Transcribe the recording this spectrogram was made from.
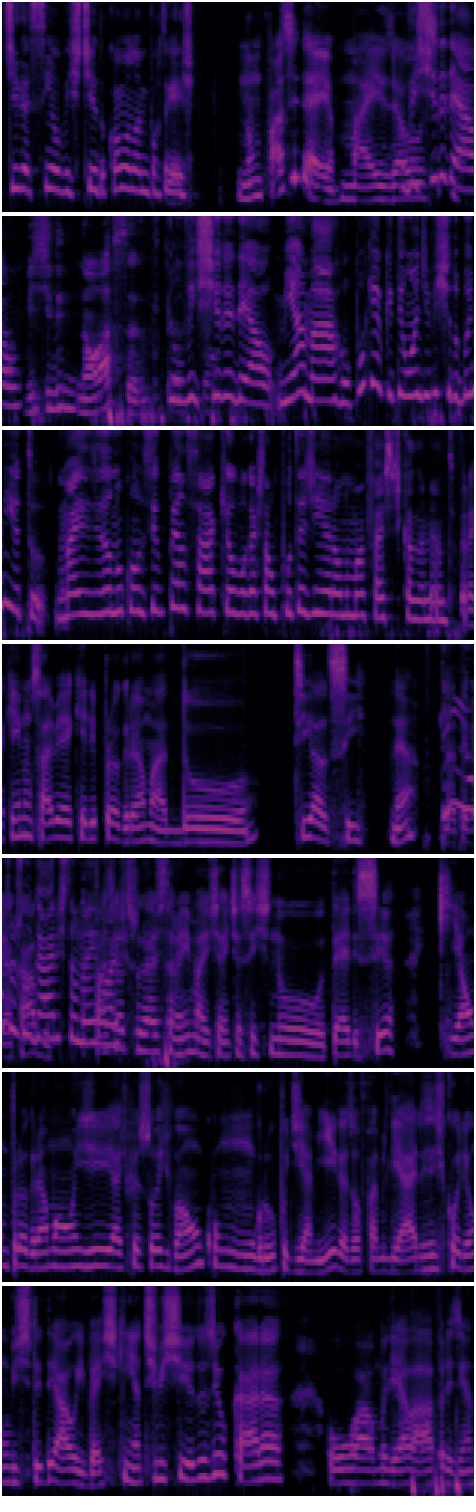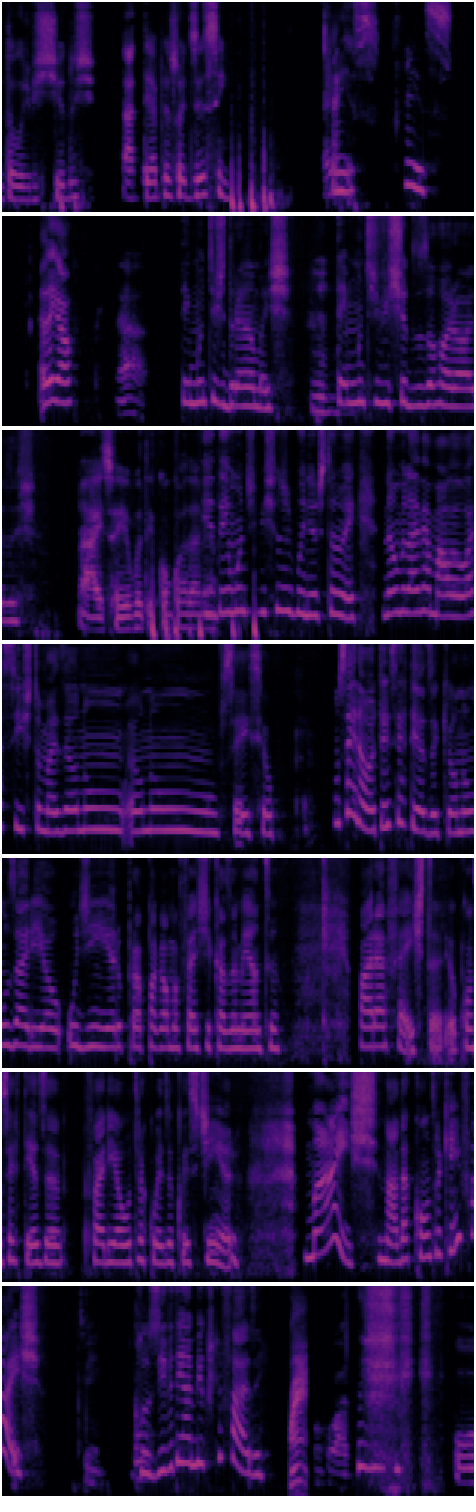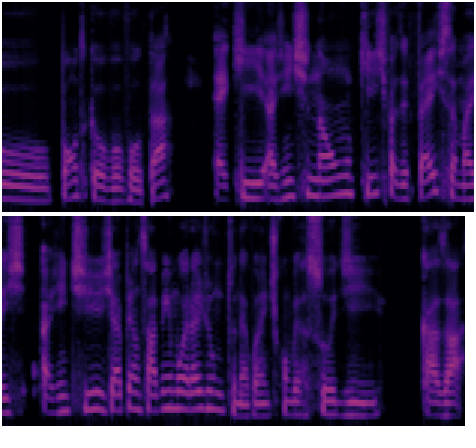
diga sim ao vestido. Como é o nome em português? Não faço ideia, mas é o. O vestido ideal. Vestido. Nossa! O vestido ideal. Me amarro. Por quê? Porque tem um monte de vestido bonito. É. Mas eu não consigo pensar que eu vou gastar um puta dinheirão numa festa de casamento. Pra quem não sabe, é aquele programa do TLC, né? Tem em outros lugares também, Faz em outros lugares também, mas a gente assiste no TLC, que é um programa onde as pessoas vão com um grupo de amigas ou familiares escolher um vestido ideal e veste 500 vestidos e o cara ou a mulher lá apresenta os vestidos até a pessoa dizer sim. É, é isso. É isso. É legal. Ah. Tem muitos dramas. Uhum. Tem muitos vestidos horrorosos. Ah, isso aí eu vou ter que concordar mesmo. E tem muitos vestidos bonitos também. Não me leve a mal, eu assisto, mas eu não, eu não sei se eu não sei não, eu tenho certeza que eu não usaria o dinheiro para pagar uma festa de casamento para a festa. Eu com certeza faria outra coisa com esse dinheiro. Mas nada contra quem faz. Sim. Inclusive tem amigos que fazem. Concordo. o ponto que eu vou voltar é que a gente não quis fazer festa, mas a gente já pensava em morar junto, né? Quando a gente conversou de casar.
